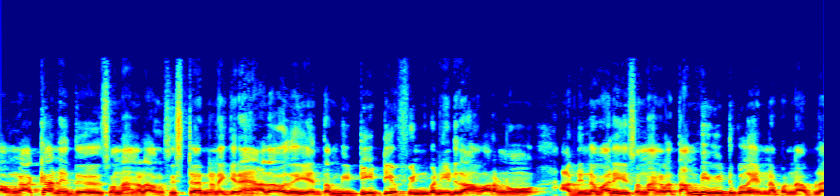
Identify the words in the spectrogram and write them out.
அவங்க அக்கா நேற்று சொன்னாங்களா அவங்க சிஸ்டர்னு நினைக்கிறேன். அதாவது என் தம்பி டிடிஎஃப் வின் பண்ணிட்டு தான் வரணும் அப்படின்ற மாதிரி சொன்னாங்களா தம்பி வீட்டுக்குள்ளே என்ன பண்ணாப்புல?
